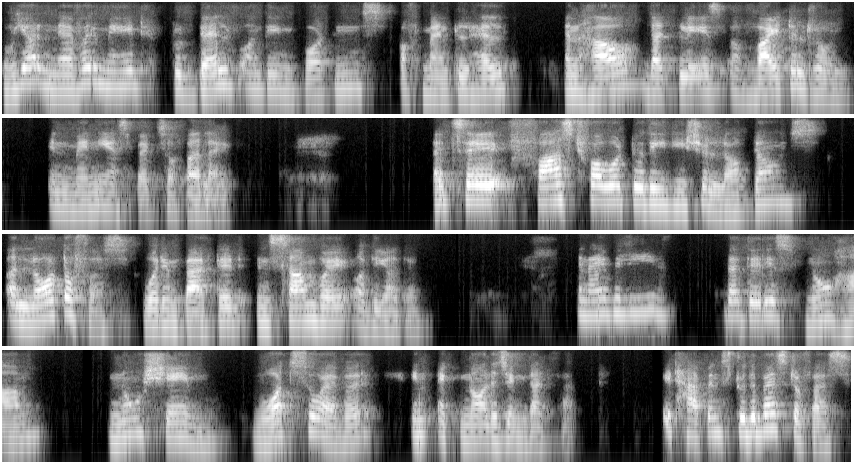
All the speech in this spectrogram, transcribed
We are never made to delve on the importance of mental health and how that plays a vital role in many aspects of our life. I'd say, fast forward to the initial lockdowns, a lot of us were impacted in some way or the other. And I believe that there is no harm, no shame whatsoever in acknowledging that fact. It happens to the best of us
